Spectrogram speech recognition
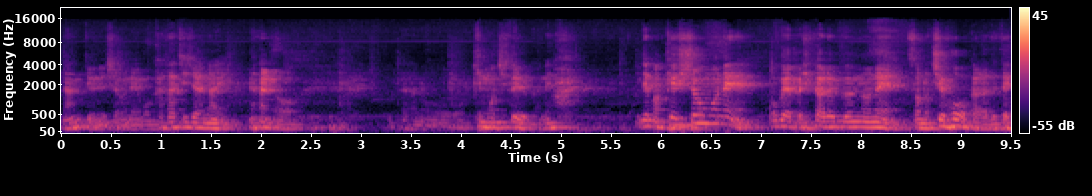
なんて言うんでしょうね。もう形じゃない。あの気持ちというかね。でまあ決勝もね僕やっぱ光君のねその地方から出て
